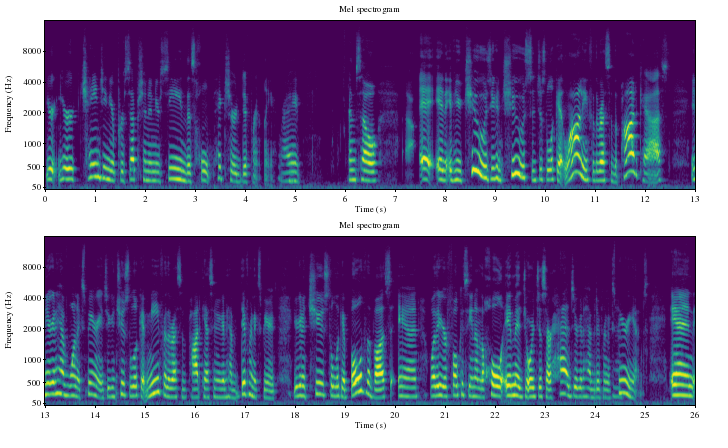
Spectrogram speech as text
you're you're changing your perception and you're seeing this whole picture differently right? And so, and if you choose, you can choose to just look at Lonnie for the rest of the podcast, and you're going to have one experience. You can choose to look at me for the rest of the podcast, and you're going to have a different experience. You're going to choose to look at both of us, and whether you're focusing on the whole image or just our heads, you're going to have a different experience. And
